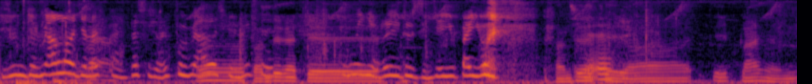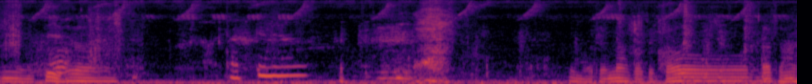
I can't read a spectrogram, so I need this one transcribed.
Yang jadi Allah je lah kan. Saya sudah pun Allah je ni. tận đi ra Kami chơi nhiều đây tôi chỉ chơi bay rồi. Đi ra chơi ít lá những những tí thôi Thật là nhưng mà cho nó có cho cho cho nó.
